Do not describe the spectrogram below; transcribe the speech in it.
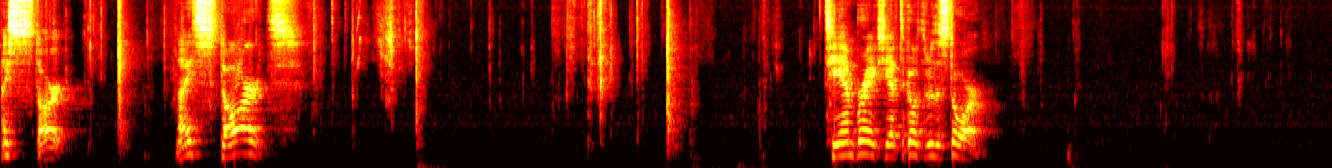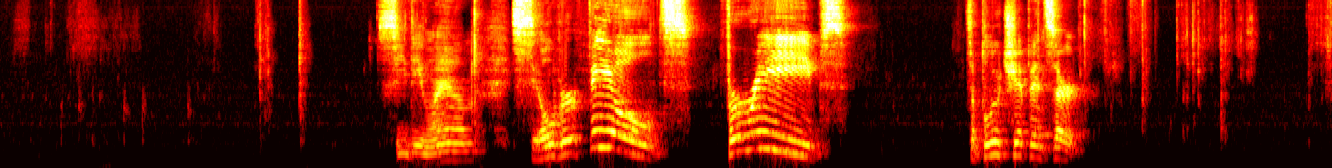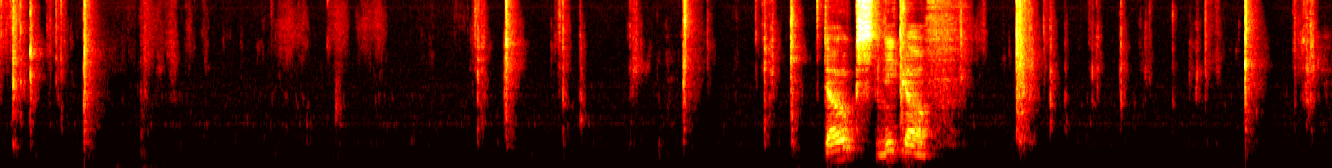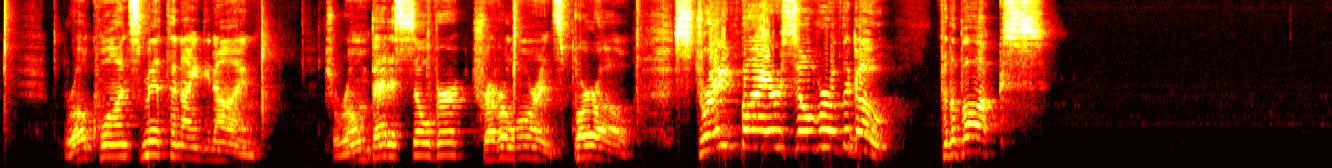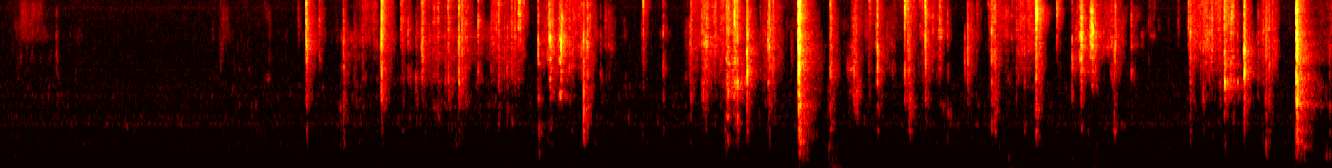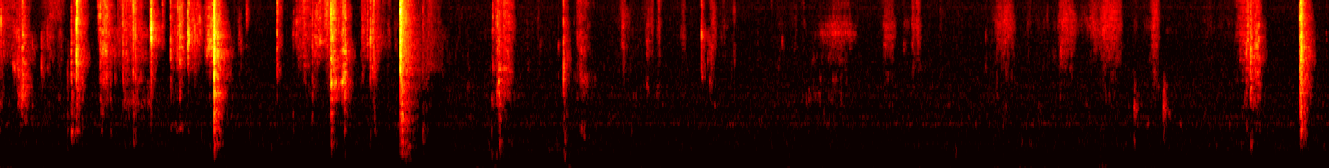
Nice start. Nice start. TM breaks. You have to go through the store. CeeDee Lamb. Silver Fields for Reeves. It's a blue chip insert. Dokes, Nico. Roquan Smith to 99. Jerome Bettis silver. Trevor Lawrence, Burrow. Straight fire silver of the GOAT for the Bucks.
